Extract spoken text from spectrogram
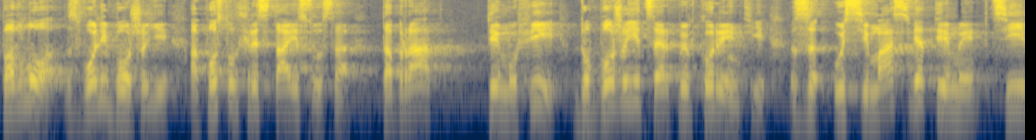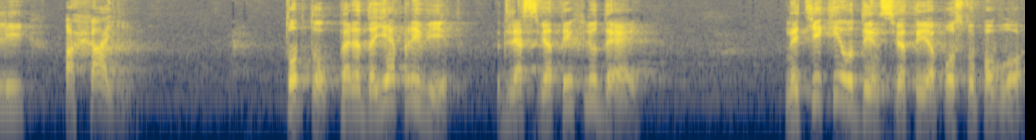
Павло з волі Божої, апостол Христа Ісуса та брат Тимофій до Божої церкви в Коринті з усіма святими в цілій Ахаї. Тобто передає привіт для святих людей. Не тільки один святий апостол Павло,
